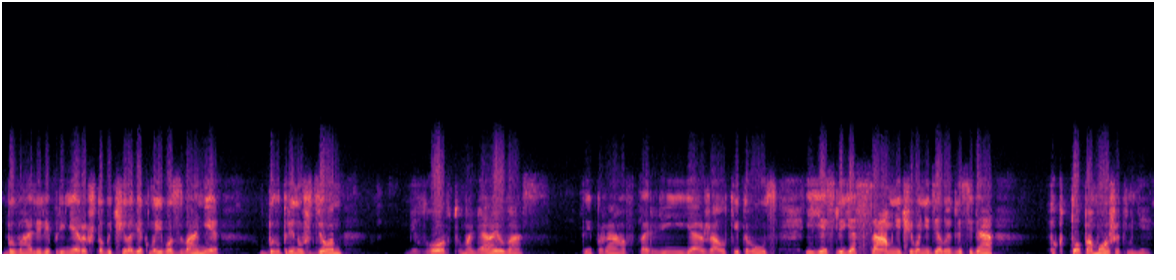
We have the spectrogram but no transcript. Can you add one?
Бывали ли примеры, чтобы человек моего звания был принужден «Милорд, умоляю вас, ты прав, Пари, я жалкий трус, и если я сам ничего не делаю для себя, то кто поможет мне?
